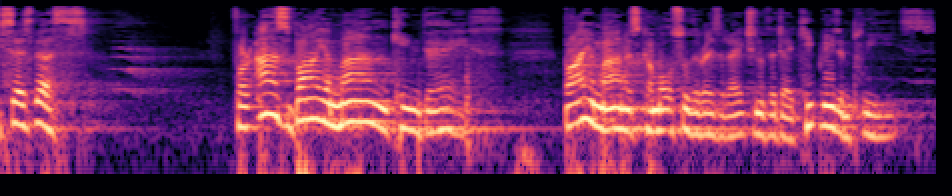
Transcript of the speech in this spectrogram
He says this, For as by a man came death, by a man has come also the resurrection of the dead. Keep reading please.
